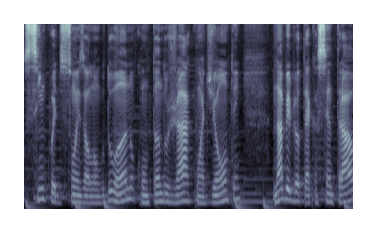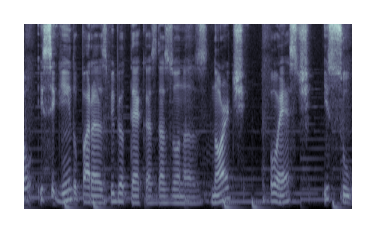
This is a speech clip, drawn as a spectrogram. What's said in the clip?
cinco edições ao longo do ano, contando já com a de ontem, na Biblioteca Central e seguindo para as bibliotecas das zonas Norte, Oeste e Sul.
